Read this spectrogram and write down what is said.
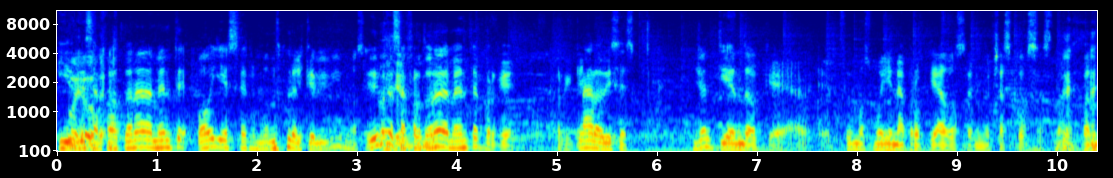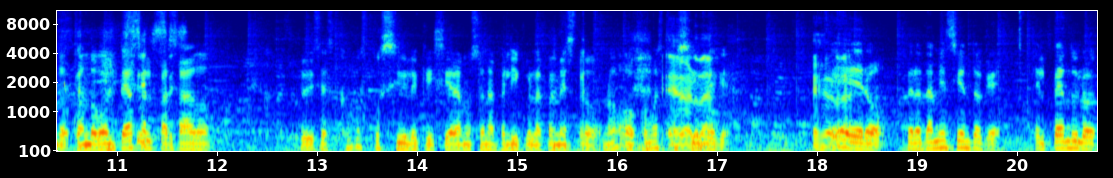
Y desafortunadamente hoy es el mundo en el que vivimos. Y digo desafortunadamente porque, porque claro, dices, yo entiendo que eh, fuimos muy inapropiados en muchas cosas, ¿no? Cuando, cuando volteas al pasado, tú dices, ¿cómo es posible que hiciéramos una película con esto, ¿no? O cómo es posible que... Es verdad. Pero, pero también siento que el péndulo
